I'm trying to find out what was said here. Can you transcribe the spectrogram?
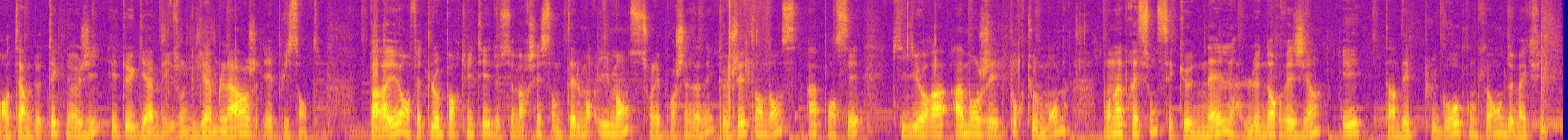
en termes de technologie et de gamme. Ils ont une gamme large et puissante. Par ailleurs, en fait, l'opportunité de ce marché semble tellement immense sur les prochaines années que j'ai tendance à penser qu'il y aura à manger pour tout le monde. Mon impression, c'est que Nel, le Norvégien, est un des plus gros concurrents de McPhee.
